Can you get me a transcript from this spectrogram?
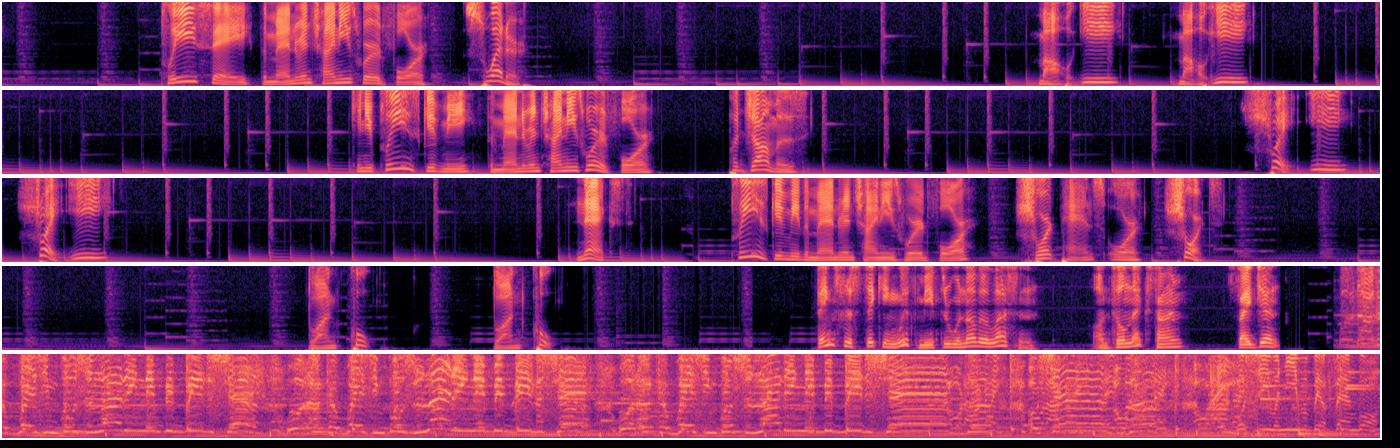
Please say the Mandarin Chinese word for sweater. Mao yi, Mao yi. Can you please give me the Mandarin Chinese word for pajamas? 睡衣，睡衣。Next, please give me the Mandarin Chinese word for short pants or shorts. 短裤，短裤。 Thanks for sticking with me through another lesson. Until next time, 再见。 微信不是来听你逼逼的写的，我打开微信不是来听你逼逼的写的，我打开微信不是来听你逼逼着写的，哦写的。我希望你们不要反过。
